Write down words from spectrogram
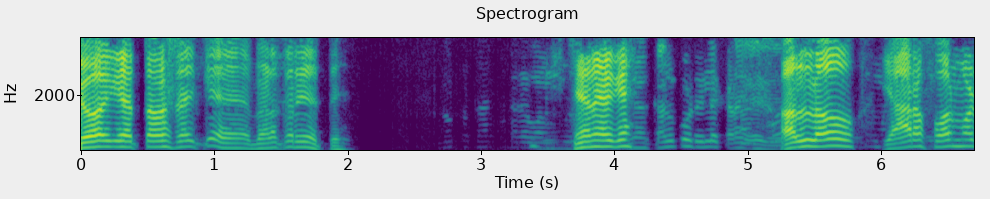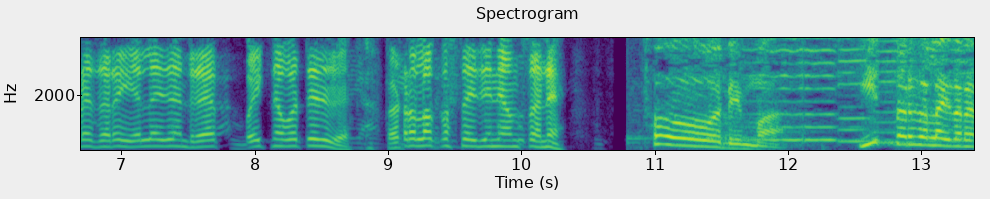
ಯೋಗಿ ಹತ್ತ ವರ್ಷ ಆಯ್ಕೆ ಬೆಳಕರಿ ಐತಿ ಏನ ಹೇಗೆ. ಅಲ್ಲೋ ಯಾರ ಫೋನ್ ಮಾಡಿದಾರೆ ಎಲ್ಲ ಇದೆ ಅಂದ್ರೆ ಬೈಕ್ನ ಬರ್ತಿದ್ವಿ ಪೆಟ್ರೋಲ್ ಹಾಕಿಸ್ತಾ ಇದೀನಿ ಅಂತಾನೆ. ನಿಮ್ಮ. ಈ ತರದೆಲ್ಲ ಇದಾರೆ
